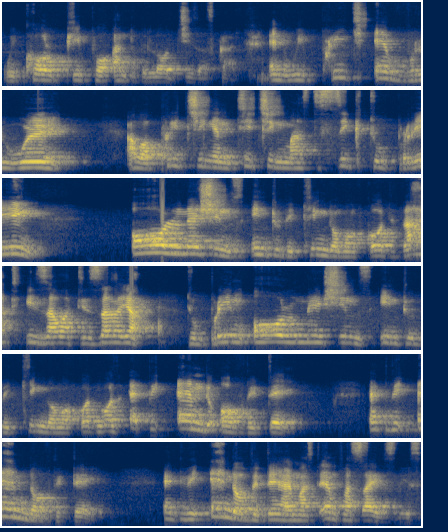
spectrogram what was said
We call people unto the Lord Jesus Christ. And we preach everywhere. Our preaching and teaching must seek to bring all nations into the kingdom of God. That is our desire to bring all nations into the kingdom of God. Because at the end of the day, at the end of the day, at the end of the day, I must emphasize this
